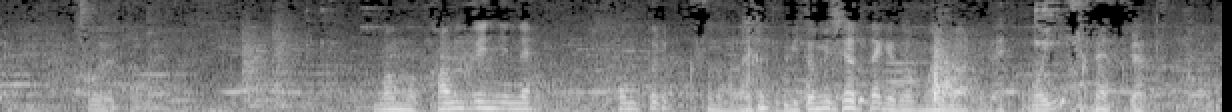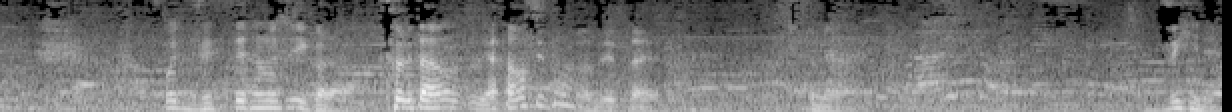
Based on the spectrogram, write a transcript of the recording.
そうですよね。まあもう完全にね、コンプレックスの話だと認めちゃったけど、もう今ので。もういいじゃないですかこれ絶対楽しいから、ちょそれ楽いや楽しいと思います絶対っとね、ぜひね、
